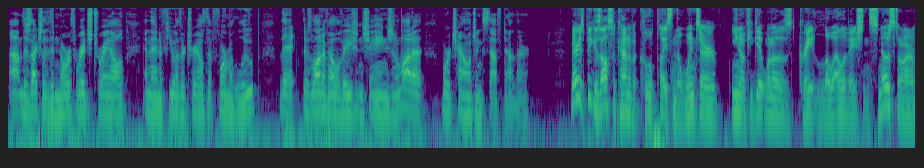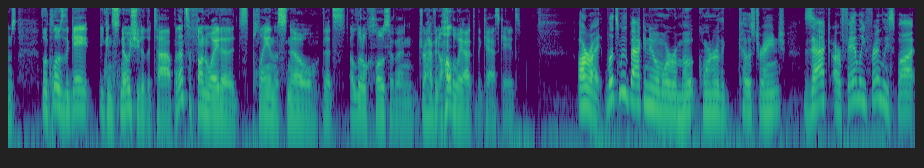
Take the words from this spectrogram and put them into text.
Um, there's actually the North Ridge Trail and then a few other trails that form a loop that there's a lot of elevation change and a lot of more challenging stuff down there. Mary's Peak is also kind of a cool place in the winter. You know, if you get one of those great low elevation snowstorms, they'll close the gate, you can snowshoe to the top, and that's a fun way to play in the snow that's a little closer than driving all the way out to the Cascades. All right, let's move back into a more remote corner of the Coast Range. Zach, our family friendly spot,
